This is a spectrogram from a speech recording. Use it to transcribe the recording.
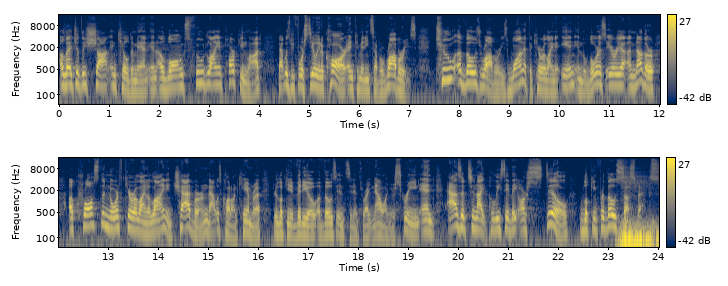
allegedly shot and killed a man in a Long's Food Lion parking lot. That was before stealing a car and committing several robberies. Two of those robberies, one at the Carolina Inn in the Loris area, another across the North Carolina line in Chadbourn. That was caught on camera. You're looking at video of those incidents right now on your screen. And as of tonight, police say they are still looking for those suspects.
